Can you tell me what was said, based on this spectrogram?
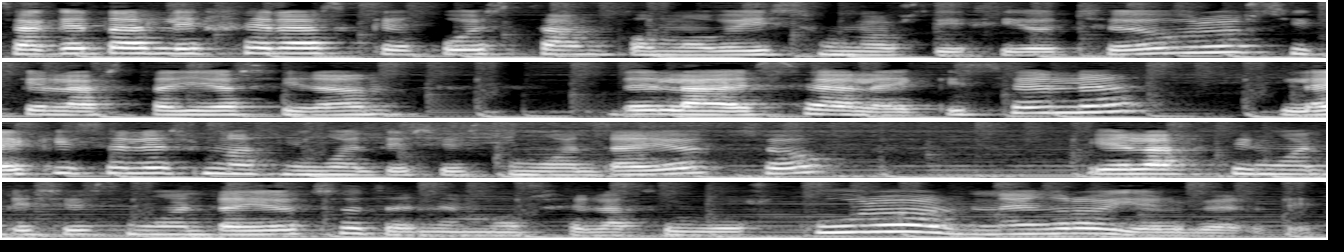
Chaquetas ligeras que cuestan, como veis, unos 18 euros y que las tallas irán de la S a la XL. La XL es una 56-58 y en la 56-58 tenemos el azul oscuro, el negro y el verde.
